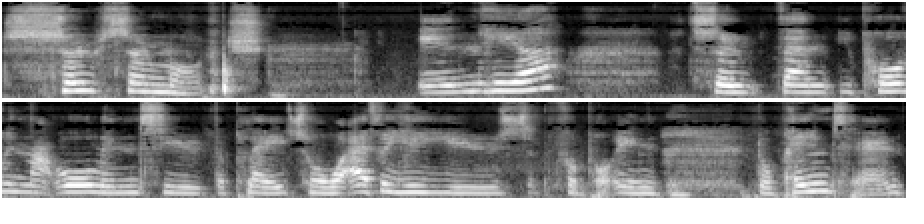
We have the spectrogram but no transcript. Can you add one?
so so much in here so then you're pouring that all into the plate or whatever you use for putting your paint in,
